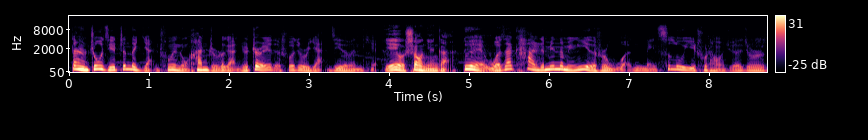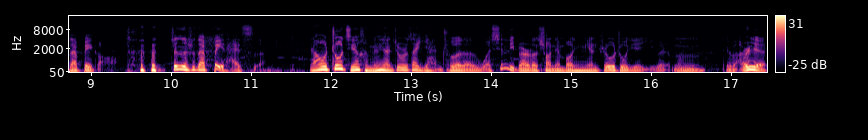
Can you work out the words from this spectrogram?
但是周杰真的演出那种憨直的感觉，这儿也得说就是演技的问题。也有少年感。对，嗯我在看《人民的名义》的时候，我每次陆毅出场，我觉得就是在背稿，真的是在背台词。然后周杰很明显就是在演出来的，我心里边的少年包青天只有周杰一个人嘛，嗯，对吧？而且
